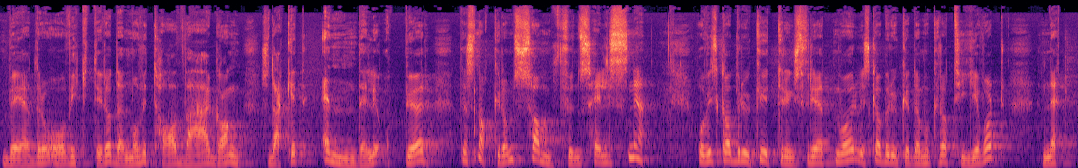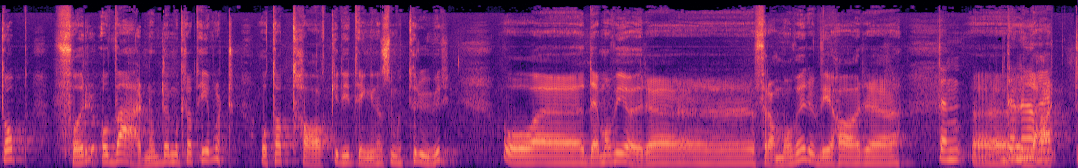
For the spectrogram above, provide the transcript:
bedre og viktigere, og den må vi ta hver gang. Så det er ikke et endelig oppgjør. Det snakker om samfunnshelsen. Ja. Og vi skal bruke ytringsfriheten vår, vi skal bruke demokratiet vårt, nettopp for å verne om demokratiet vårt. Og ta tak i de tingene som truer. Og eh, det må vi gjøre eh, framover. Vi har eh, den, den lært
